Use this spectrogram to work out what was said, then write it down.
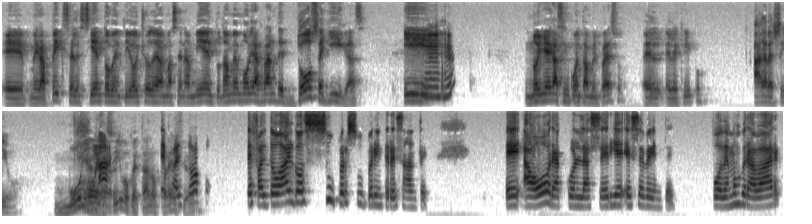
eh, megapíxeles, 128 de almacenamiento, una memoria RAM de 12 gigas y no llega a 50 mil pesos el, equipo. Agresivo. Muy, agresivo que están los precios. te faltó algo súper, súper interesante. Eh, ahora con la serie S20 podemos grabar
